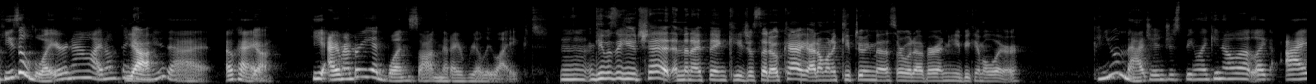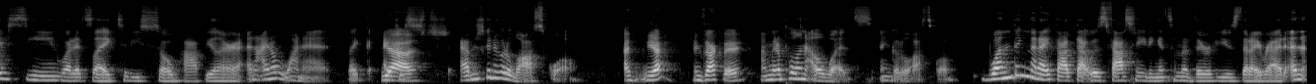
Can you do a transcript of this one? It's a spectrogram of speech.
He's a lawyer now. I don't think yeah. I knew that. Okay. Yeah. He, I remember he had one song that I really liked. Mm-hmm. He was a huge hit, and then I think he just said, "Okay, I don't want to keep doing this or whatever," and he became a lawyer. Can you imagine just being like, you know what? Like I've seen what it's like to be so popular, and I don't want it. Like, yeah. I just, I'm just gonna go to law school. I, yeah, exactly. I'm gonna pull in Elle Woods and go to law school. One thing that I thought that was fascinating in some of the reviews that I read, and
